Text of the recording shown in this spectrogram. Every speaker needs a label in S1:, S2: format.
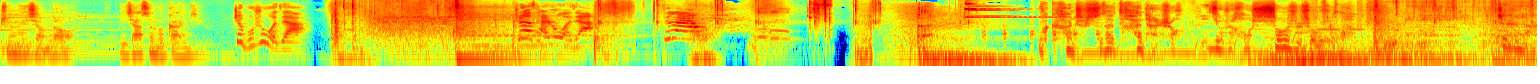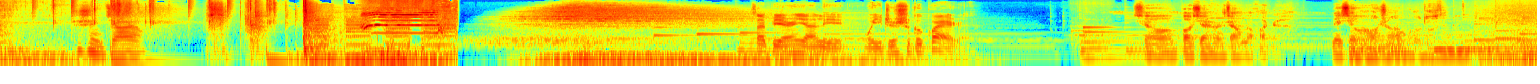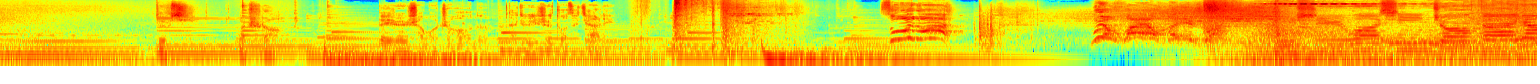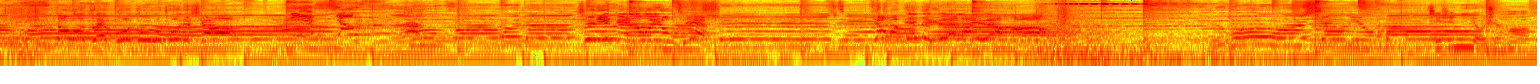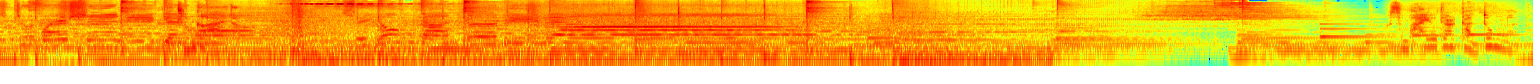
S1: 真没想到你家这么干净。
S2: 这不是我家，这才是我家。进来
S1: 啊！我看着实在太难受，你就让我收拾收拾吧。
S2: 这是哪？
S1: 这是你家呀。在别人眼里，我一直是个怪人。
S3: 像鲍先生这样的患者，内心往往是很孤独的。
S1: 对不起，我知道。
S3: 被人伤过之后呢，他就一直躲在家里。
S1: 宋温暖，我有话要和你说。你是我心中的阳光。当我最孤独无助
S2: 你有时候也挺可爱的。
S4: 我怎么还有点感动了呢？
